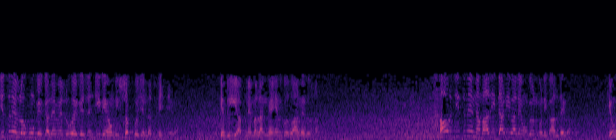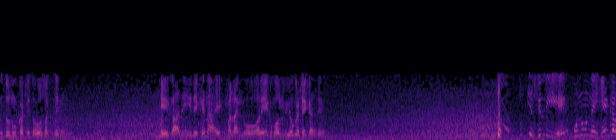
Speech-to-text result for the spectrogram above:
جتنے لوگوں کے گلے میں لوہے کے زنجیریں ہوں گی، سب کو جنت بھیج دے گا۔ کہ بھی اپنے ملنگ ہیں، ان کو دعانے دونا اور جتنے نمازی داڑھی والے ہوں گے، ان کو نکال دے گا۔ کیوں؟ دونوں کٹھے تو ہو سکتے ہیں۔ ایک آدمی دیکھے نا، ایک ملنگ ہو اور ایک مولوی ہو کٹھے کیسے ہو؟ اس لیے انہوں نے یہ کر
